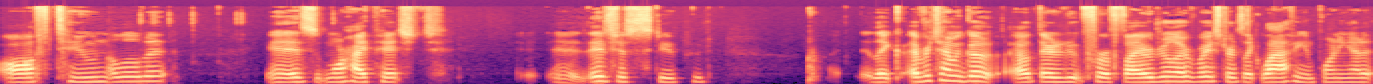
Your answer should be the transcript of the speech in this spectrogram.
off tune a little bit. It's more high pitched. It's just stupid. Like every time we go out there do for a fire drill, everybody starts like laughing and pointing at it.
